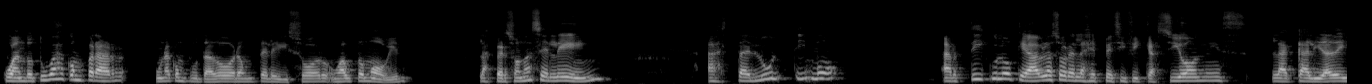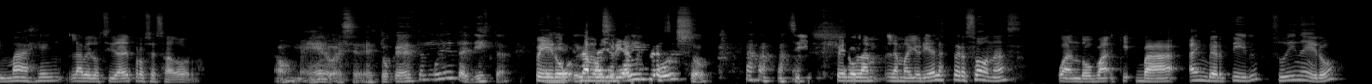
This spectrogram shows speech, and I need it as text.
cuando tú vas a comprar una computadora, un televisor, un automóvil, las personas se leen hasta el último artículo que habla sobre las especificaciones, la calidad de imagen, la velocidad del procesador. Homero, ese, esto que es muy detallista. Pero la mayoría de sí, pero la, mayoría de las personas, cuando va, va a invertir su dinero,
